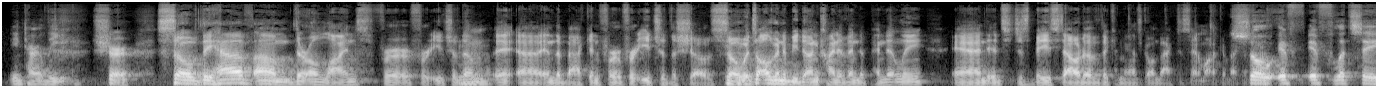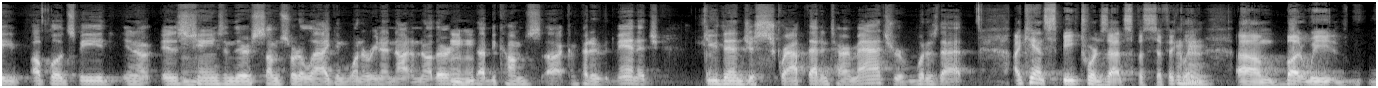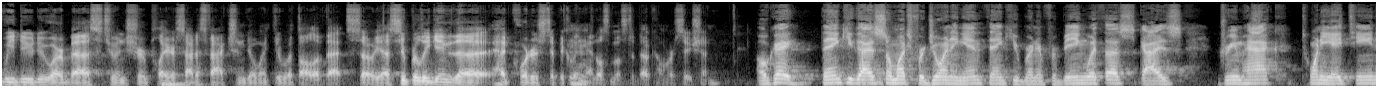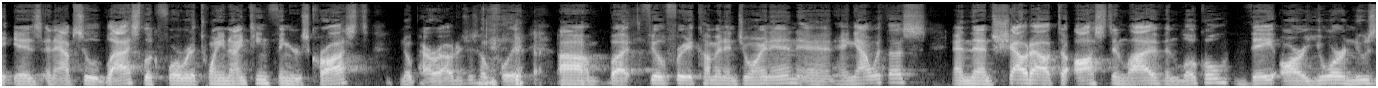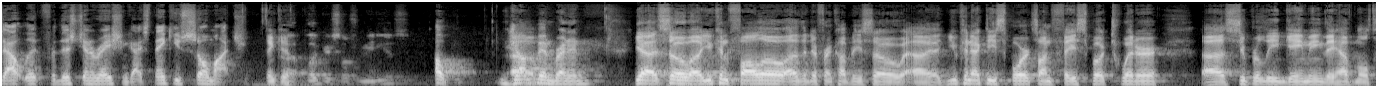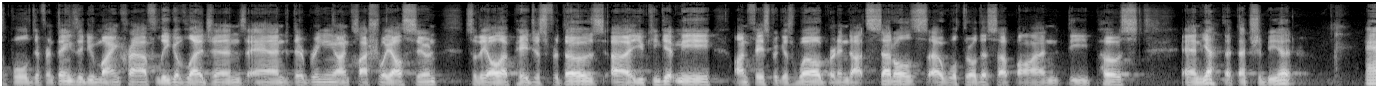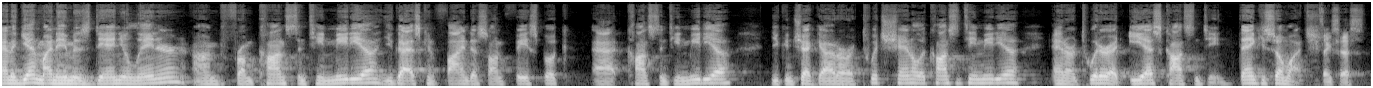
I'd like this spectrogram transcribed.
the entire league? Sure. So they have um, their own lines for for each of them uh, in the back end for for each of the shows. So Mhm. it's all going to be done kind of independently, and it's just based out of the commands going back to Santa Monica. Back So if if let's say upload speed you know is Mhm. changed and there's some sort of lag in one arena and not another, Mhm. that becomes a competitive advantage. Do you then just scrap that entire match, or what is that? I can't speak towards that specifically, Mhm. um, but we we do do our best to ensure player satisfaction going through with all of that. So yeah, Super League Game, the headquarters typically Mhm. handles most of that conversation. Okay, thank you guys so much for joining in. Thank you, Brendan, for being with us, guys. DreamHack 2018 is an absolute blast. Look forward to 2019. Fingers crossed. No power outages, hopefully. um, but feel free to come in and join in and hang out with us. And then shout out to Austin Live and Local. They are your news outlet for this generation, guys. Thank you so much. Thank you. Uh, plug your social medias. Oh, jump Um, in, Brennan. Yeah, so uh, you can follow uh, the different companies. So uh, Uconnect Esports on Facebook, Twitter, uh, Super League Gaming. They have multiple different things. They do Minecraft, League of Legends, and they're bringing on Clash Royale soon. So they all have pages for those. Uh, you can get me on Facebook as well, Brennan.settles. Uh, we'll throw this up on the post. And yeah, that, that should be it. And again, my name is Daniel Lehner. I'm from Constantine Media. You guys can find us on Facebook at Constantine Media. You can check out our Twitch channel at Constantine Media and our Twitter at ES Constantine. Thank you so much. Thanks, guys.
